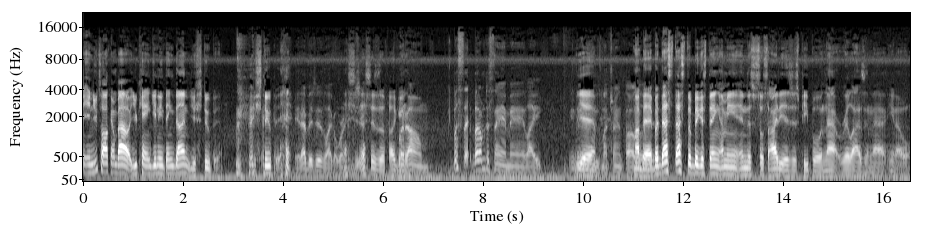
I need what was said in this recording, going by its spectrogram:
and, and you talking about you can't get anything done. You're stupid. You're stupid. yeah, that bitch is like a working that shit, machine. that's just a fucking. But um, but but I'm just saying, man, like, you know, Yeah. my train of thought. My bad, bit. but that's that's the biggest thing. I mean, in this society, is just people not realizing that you know,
